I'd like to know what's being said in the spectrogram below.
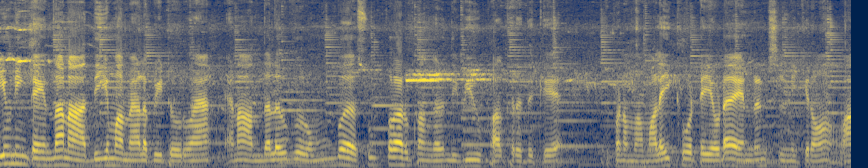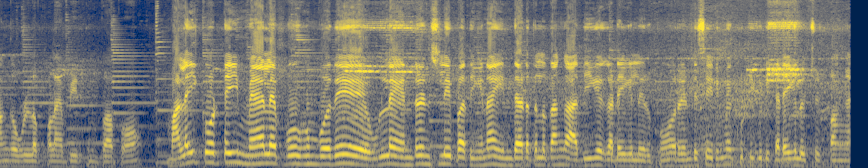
ஈவினிங் டைம் தான் நான் அதிகமாக மேலே போயிட்டு வருவேன். ஏன்னா அந்த அளவுக்கு ரொம்ப சூப்பராக இருக்கும் அங்கேருந்து வியூ பார்க்குறதுக்கு இப்போ நம்ம மலைக்கோட்டையோட என்ட்ரன்ஸில் நிற்கிறோம் வாங்க உள்ளே போகலாம் எப்படி இருக்குன்னு பார்ப்போம். மலைக்கோட்டை மேலே போகும்போதே உள்ள என்ட்ரன்ஸ்லேயே பார்த்தீங்கன்னா இந்த இடத்துல தாங்க அதிக கடைகள் இருக்கும். ரெண்டு சைடுமே குட்டி குட்டி கடைகள் வச்சுருப்பாங்க.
